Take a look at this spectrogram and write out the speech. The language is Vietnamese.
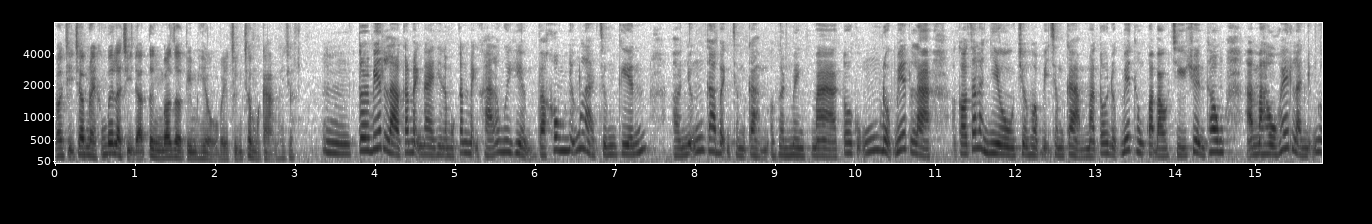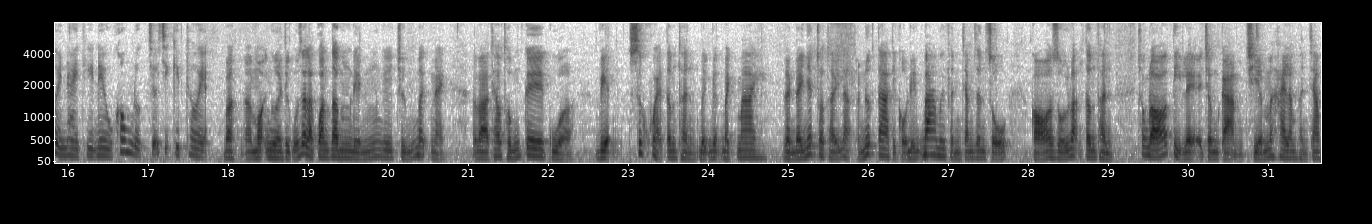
Vâng chị Trâm này không biết là chị đã từng bao giờ tìm hiểu về chứng trầm cảm hay chưa? Ừ, tôi biết là căn bệnh này thì là một căn bệnh khá là nguy hiểm và không những là chứng kiến ở những ca bệnh trầm cảm ở gần mình mà tôi cũng được biết là có rất là nhiều trường hợp bị trầm cảm mà tôi được biết thông qua báo chí truyền thông à, mà hầu hết là những người này thì đều không được chữa trị kịp thời ạ. Vâng, à, mọi người thì cũng rất là quan tâm đến cái chứng bệnh này và theo thống kê của Viện Sức khỏe Tâm thần Bệnh viện Bạch Mai gần đây nhất cho thấy là ở nước ta thì có đến 30% dân số có rối loạn tâm thần, trong đó tỷ lệ trầm cảm chiếm 25%.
